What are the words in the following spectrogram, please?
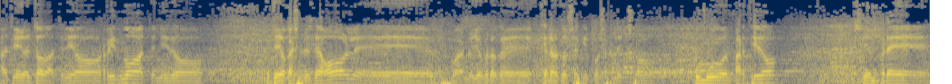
ha tenido todo, ha tenido ritmo, ha tenido, ha tenido ocasiones de gol. Eh, bueno, yo creo que, los dos equipos han hecho un muy buen partido siempre,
